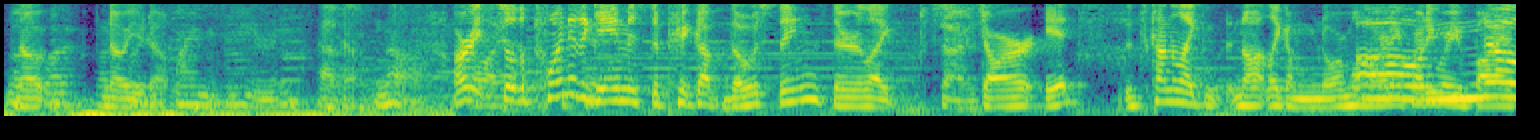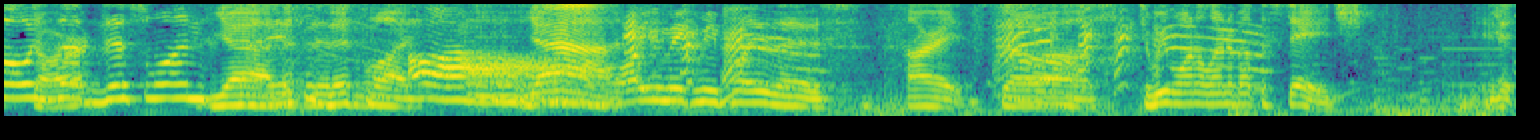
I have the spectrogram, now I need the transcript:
No, That's why- no, why you don't. playing me, right? Abs- No. All right. So the point of the game is to pick up those things. They're like Stars. star. It's it's kind of like not like a normal Mario Party where you buy Oh, no, a star. is that this one? yeah, That this is is this this one. one. Oh, Yeah. Why are you making me play this? All right. So, um, do we want to learn about the stage? It-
